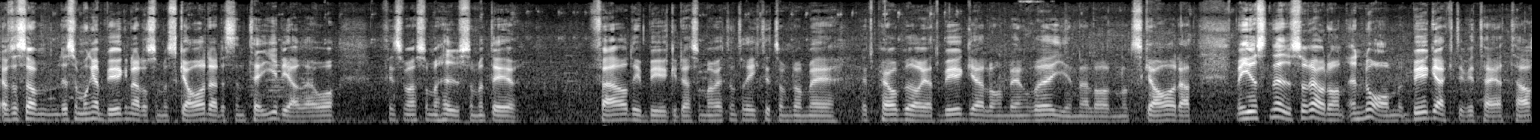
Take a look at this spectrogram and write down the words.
eftersom det är så många byggnader som är skadade sedan tidigare och det finns massor med hus som inte är färdigbyggda så man vet inte riktigt om de är ett påbörjat bygge eller om det är en ruin eller något skadat. Men just nu så råder en enorm byggaktivitet här.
